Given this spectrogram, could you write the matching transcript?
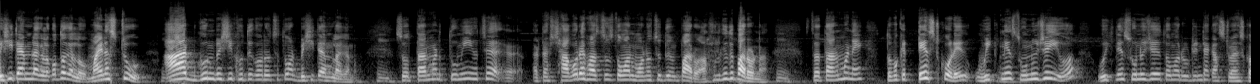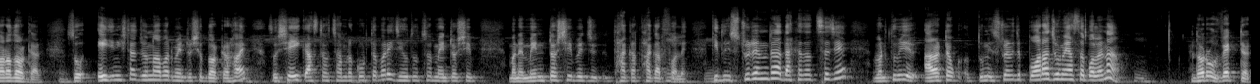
বেশি টাইম লাগল কত গেল? মাইনাস টু আট গুণ বেশি ক্ষতিকর হচ্ছে তোমার বেশি টাইম লাগানো। সো তার মানে তুমি হচ্ছে একটা সাগরে ভাসছো তোমার মনে হচ্ছে তুমি পারো। আসলে কিন্তু পারো না। তো তার মানে তোমাকে টেস্ট করে উইকনেস অনুযায়ীও উইকনেস অনুযায়ী তোমার রুটিনটা কাস্টমাইজ করা দরকার। সো এই জিনিসটার জন্য আবার মেন্টরশিপ দরকার হয়। সো সেই কাজটা হচ্ছে আমরা করতে পারি যেহেতু হচ্ছে মেন্টরশিপ মানে মেন্টরশিপে থাকার থাকার ফলে। কিন্তু স্টুডেন্টরা দেখা যাচ্ছে যে মানে তুমি আর একটা তুমি স্টুডেন্ট যে পড়া জমে আছে বলে না? ধরো ভেক্টর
